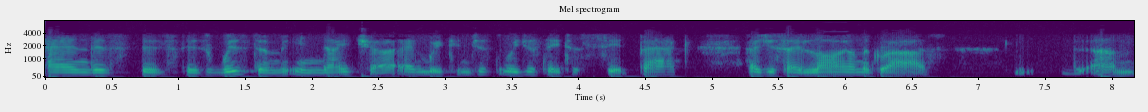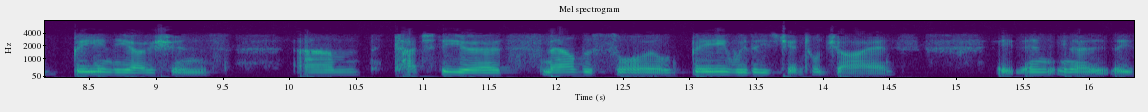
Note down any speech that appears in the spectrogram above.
and there's there's there's wisdom in nature, and we can just we just need to sit back, as you say, lie on the grass, um, be in the oceans, um, touch the earth, smell the soil, be with these gentle giants, and you know these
